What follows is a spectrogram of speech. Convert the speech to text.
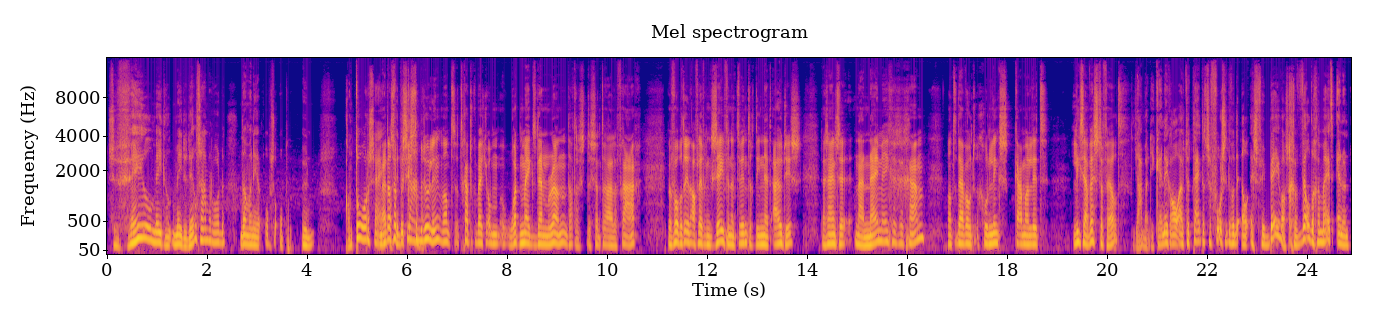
ze veel mede- mededeelzamer worden dan wanneer op ze op hun kantoren zijn. Maar dat is ook precies de bedoeling, want het gaat ook een beetje om what makes them run. Dat is de centrale vraag. Bijvoorbeeld in aflevering 27, die net uit is, daar zijn ze naar Nijmegen gegaan. Want daar woont GroenLinks-Kamerlid Lisa Westerveld. Ja, maar die ken ik al uit de tijd dat ze voorzitter van de LSVB was. Geweldige meid en een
